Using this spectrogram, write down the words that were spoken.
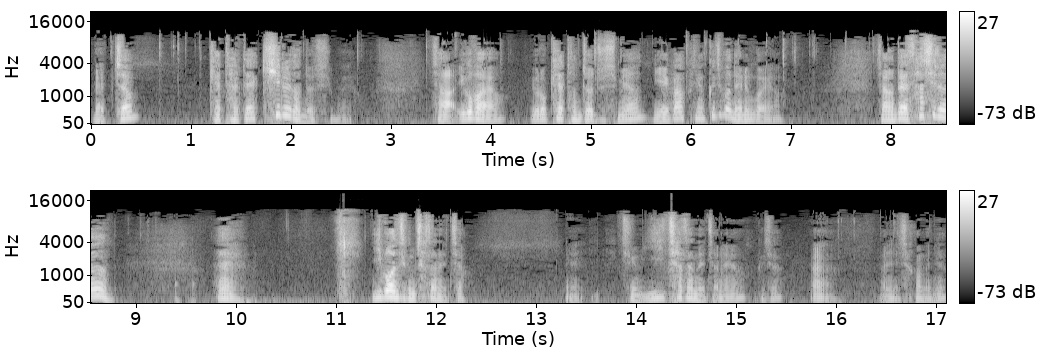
맵점 get 할 때 키를 던져주시는 거예요. 자, 이거 봐요. 이렇게 던져주시면 얘가 그냥 끄집어내는 거예요. 자, 근데 사실은 네. 2번 지금 찾아냈죠. 네, 지금 2 찾아냈잖아요. 그죠? 아, 아니, 잠깐만요.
